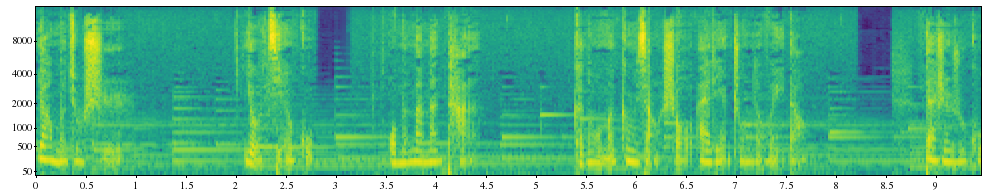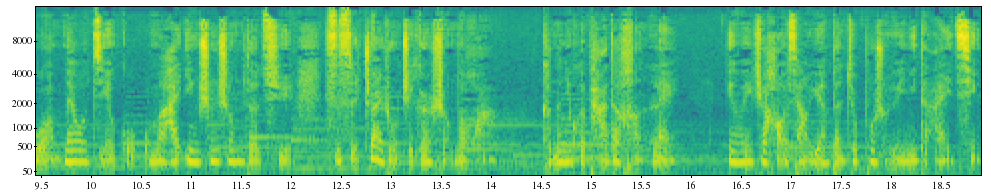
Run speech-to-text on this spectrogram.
要么就是有结果。我们慢慢谈，可能我们更享受爱恋中的味道。但是如果没有结果，我们还硬生生的去死死拽住这根绳的话，可能你会爬得很累，因为这好像原本就不属于你的爱情，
